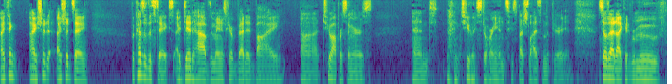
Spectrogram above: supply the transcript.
I think I should I should say because of the stakes, I did have the manuscript vetted by uh, two opera singers and two historians who specialize in the period, so that I could remove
